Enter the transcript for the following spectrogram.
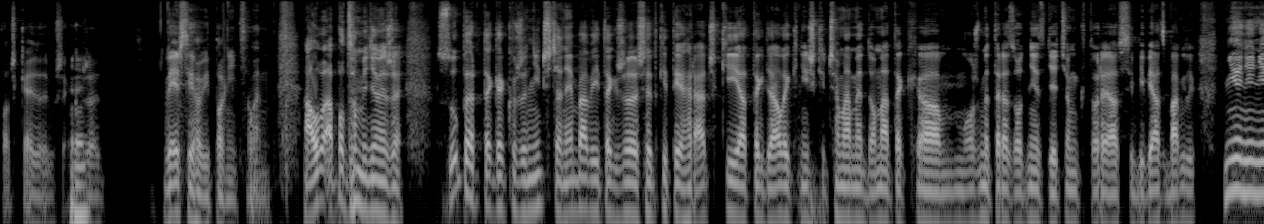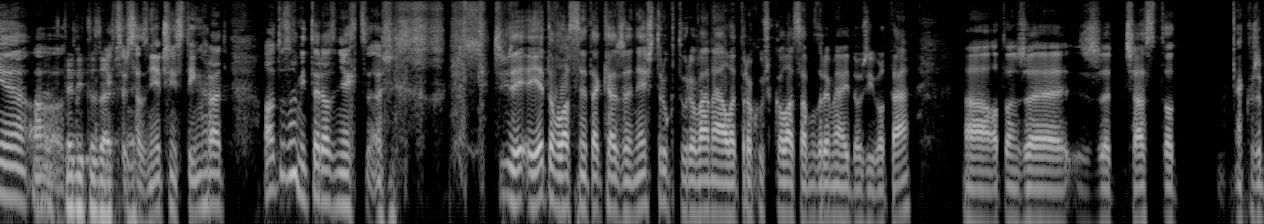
počkaj, že už akože vieš si ho vyplniť len. A, a potom ideme, že super, tak akože nič ťa nebaví, takže všetky tie hračky a tak ďalej, knižky, čo máme doma, tak uh, môžeme teraz odniesť deťom, ktoré asi by viac bavili. Nie, nie, nie, uh, Vtedy to nechceš sa s niečím s tým hrať, ale to sa mi teraz nechce. Čiže je to vlastne taká, že neštrukturovaná, ale trochu škola samozrejme aj do života. Uh, o tom, že, že často akože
